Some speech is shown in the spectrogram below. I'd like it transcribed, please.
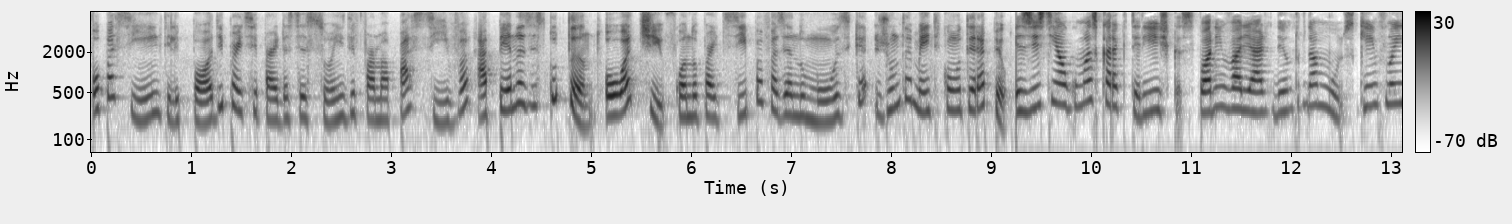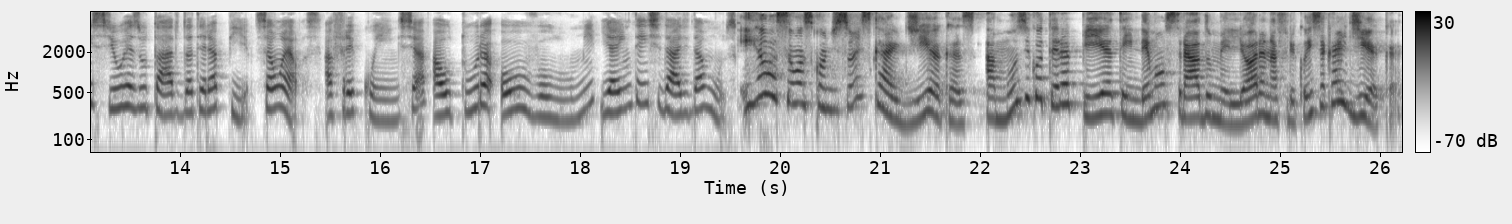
O paciente ele pode participar das sessões de forma passiva, apenas escutando, ou ativo, quando participa fazendo música juntamente com o terapeuta. Existem algumas características que podem variar dentro da música que influenciam o resultado da terapia. São elas: a frequência, a altura ou o volume e a intensidade da música. Em relação às condições cardíacas, cardíacas, a musicoterapia tem demonstrado melhora na frequência cardíaca.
